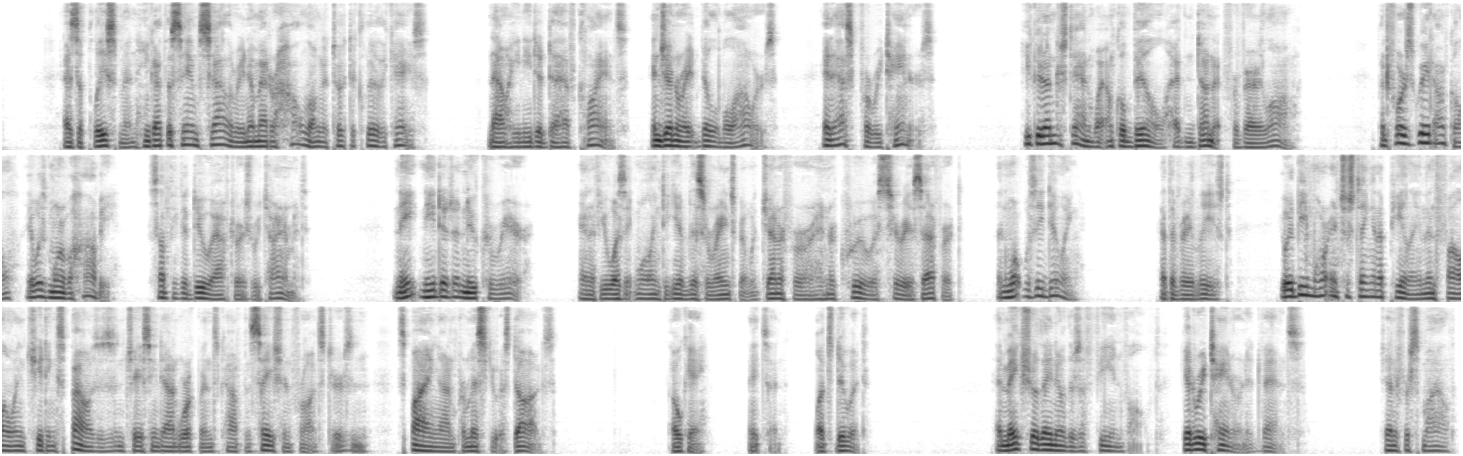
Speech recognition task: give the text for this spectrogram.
As a policeman, he got the same salary no matter how long it took to clear the case. Now he needed to have clients and generate billable hours and ask for retainers. He could understand why Uncle Bill hadn't done it for very long. But for his great uncle, it was more of a hobby, something to do after his retirement. Nate needed a new career, and if he wasn't willing to give this arrangement with Jennifer and her crew a serious effort, then what was he doing? At the very least, It would be more interesting and appealing than following cheating spouses and chasing down workmen's compensation fraudsters and spying on promiscuous dogs. Okay, Nate said. Let's do it. And make sure they know there's a fee involved. Get a retainer in advance. Jennifer smiled.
